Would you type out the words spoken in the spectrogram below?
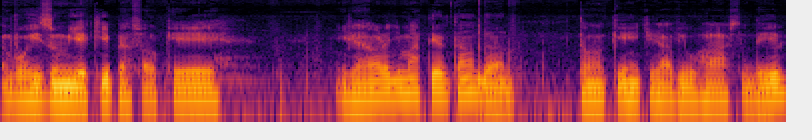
vou resumir aqui, pessoal, que já é hora de mateiro tá andando. Então aqui a gente já viu o rastro dele.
